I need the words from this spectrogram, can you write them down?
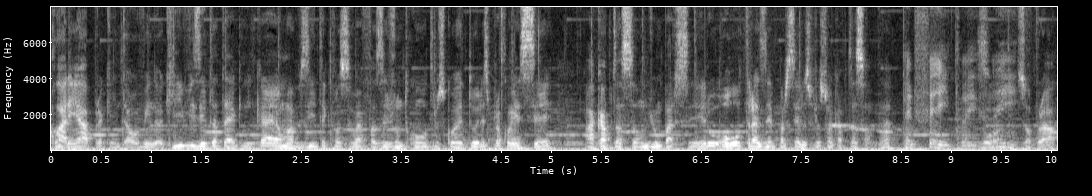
clarear para quem está ouvindo aqui, visita técnica é uma visita que você vai fazer junto com outros corretores para conhecer a captação de um parceiro ou trazer parceiros para sua captação, né? Perfeito, é isso Boa, aí. Só para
